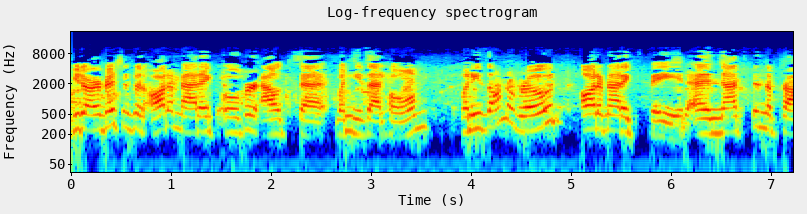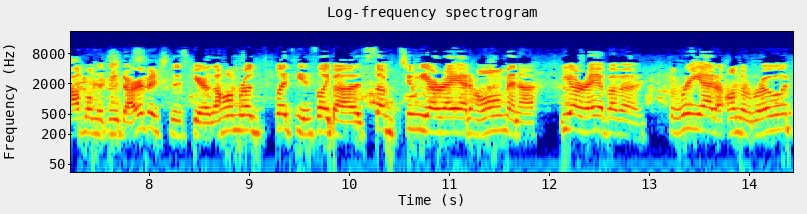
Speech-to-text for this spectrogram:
Yu Darvish is an automatic over outset when he's at home. When he's on the road, automatic fade. And that's been the problem with Yu Darvish this year. The home road splits, he's like a sub two ERA at home and a ERA above a three at on the road.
